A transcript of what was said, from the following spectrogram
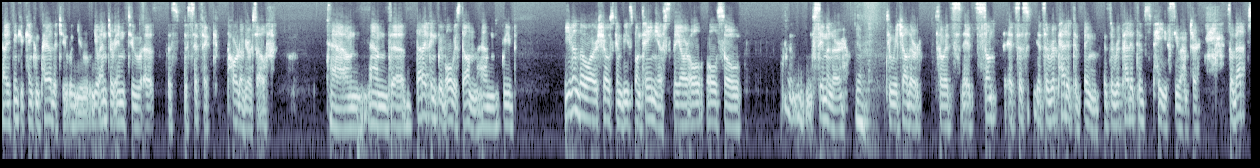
i think you can compare the two when you you enter into a, a specific part of yourself. Um, and uh, that i think we've always done. And we've even though our shows can be spontaneous, they are all also similar Yeah. to each other. So it's it's some it's a it's a repetitive thing. It's a repetitive space you enter. So that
